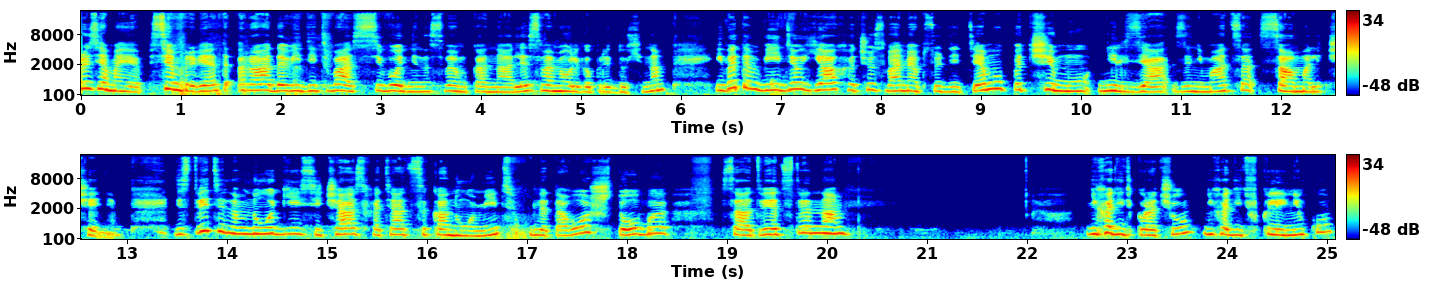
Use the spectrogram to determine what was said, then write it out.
Друзья мои, всем привет! Рада видеть вас сегодня на своем канале. С вами Ольга Придухина. И в этом видео я хочу с вами обсудить тему, почему нельзя заниматься самолечением. Действительно, многие сейчас хотят сэкономить для того, чтобы, соответственно, не ходить к врачу, не ходить в клинику,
